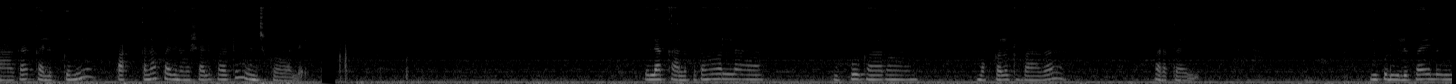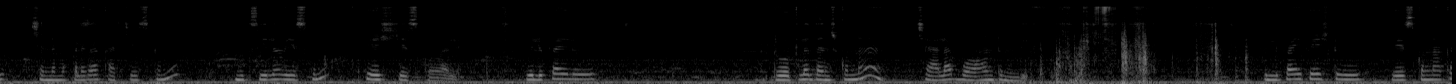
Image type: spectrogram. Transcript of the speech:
బాగా కలుపుకొని పక్కన పది నిమిషాల పాటు ఉంచుకోవాలి. ఇలా కలపడం వల్ల ఉప్పు కారం ముక్కలకి బాగా పడతాయి. ఇప్పుడు ఉల్లిపాయలు చిన్న ముక్కలుగా కట్ చేసుకుని మిక్సీలో వేసుకుని పేస్ట్ చేసుకోవాలి. ఉల్లిపాయలు రోట్లో దంచుకున్నా చాలా బాగుంటుంది. ఉల్లిపాయ పేస్టు వేసుకున్నాక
